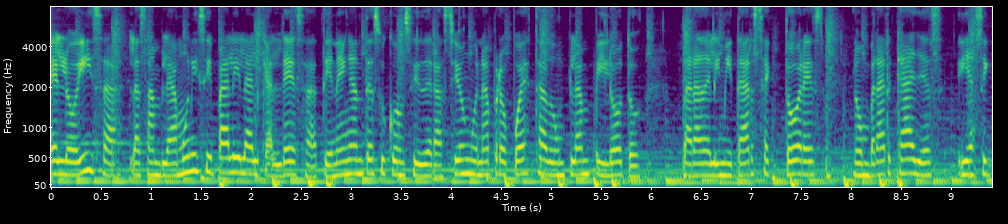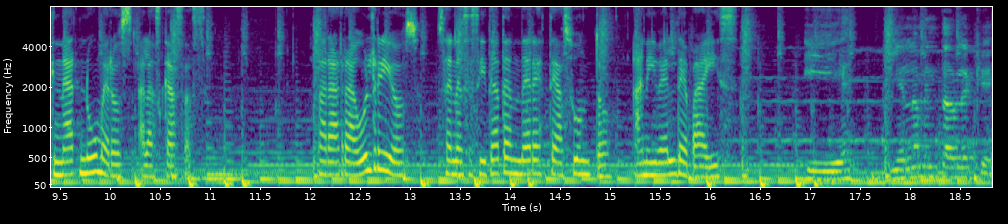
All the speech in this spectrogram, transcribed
En Loíza, la Asamblea Municipal y la alcaldesa tienen ante su consideración una propuesta de un plan piloto para delimitar sectores, nombrar calles y asignar números a las casas. Para Raúl Ríos, se necesita atender este asunto a nivel de país. Y es bien lamentable que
